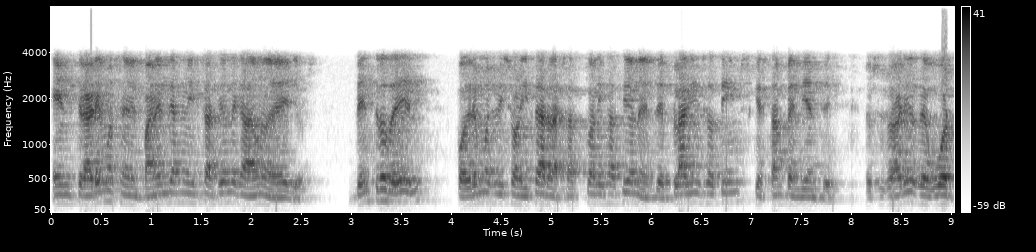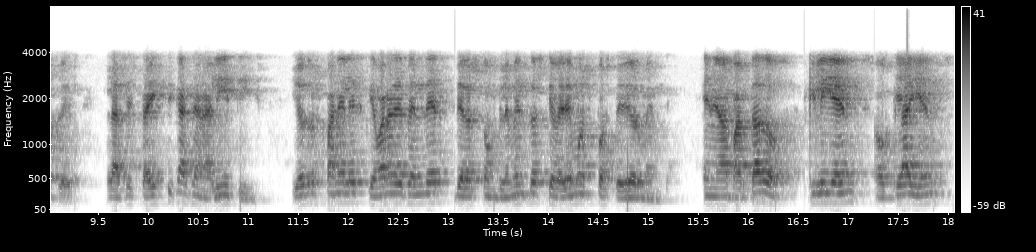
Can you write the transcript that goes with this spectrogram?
entraremos en el panel de administración de cada uno de ellos. Dentro de él podremos visualizar las actualizaciones de plugins o themes que están pendientes, los usuarios de WordPress, las estadísticas de Analytics y otros paneles que van a depender de los complementos que veremos posteriormente. En el apartado Clients o Clients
